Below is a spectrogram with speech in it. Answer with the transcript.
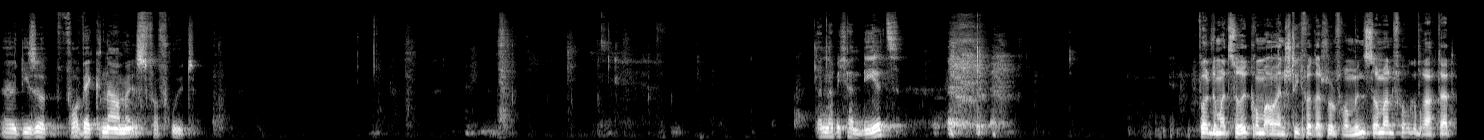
Äh, diese Vorwegnahme ist verfrüht. Dann habe ich Herrn Nils. Ich wollte mal zurückkommen auf ein Stichwort, das schon Frau Münstermann vorgebracht hat.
